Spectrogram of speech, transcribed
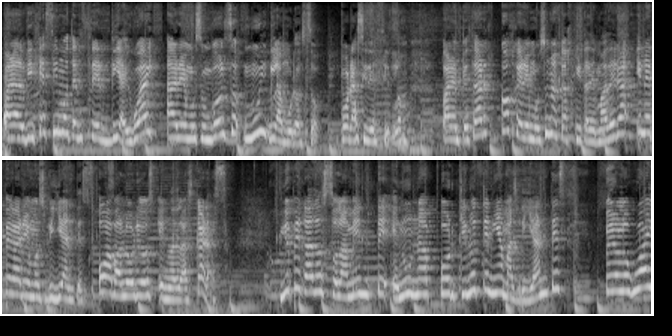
Para el vigésimo tercer DIY haremos un bolso muy glamuroso, por así decirlo. Para empezar, cogeremos una cajita de madera y le pegaremos brillantes o avalorios en una de las caras. Yo he pegado solamente en una porque no tenía más brillantes, pero lo guay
